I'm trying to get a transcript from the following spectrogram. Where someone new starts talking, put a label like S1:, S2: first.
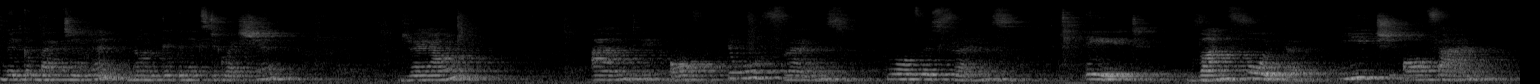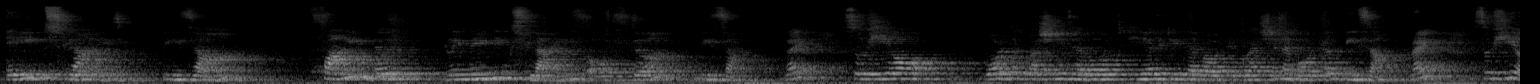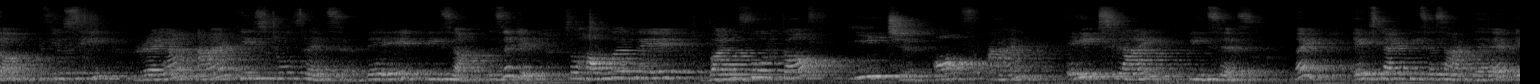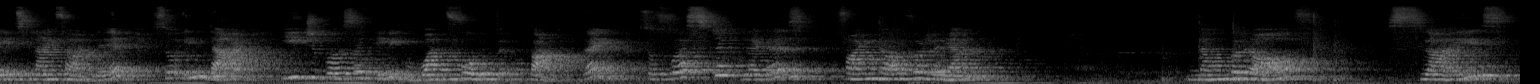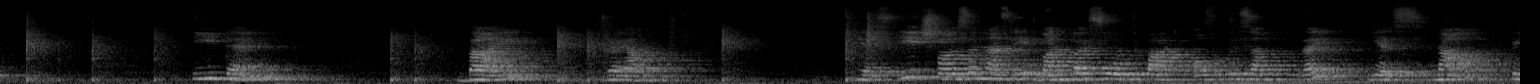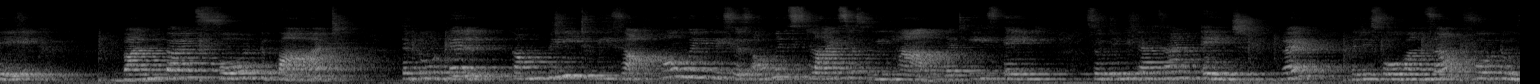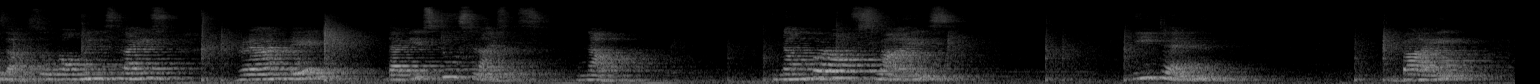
S1: Welcome back children. Now look at the next question. Rayan and of two friends, two of his friends ate one fourth each of an eight slice pizza. Find the remaining slice of the pizza. Right? So here what the question is about here it is about the question about the pizza right so here if you see Ryan and his two friends they ate pizza isn't it? So how much they ate? One fourth of each of an eight slice pieces right? Eight slice pieces are there eight slices are there. So in that each person ate one fourth part right? So first let us find out for Ryan number slice eaten by Ryan. Yes, each person has ate 1 by 4th part of a pizza, right? Yes, now take 1 by 4th part, the total complete pizza. How many pieces? How many slices we have? That is 8. So take it as an 8. Right? 4 ones are 4 twos are. So how many slices? Ran 8. That is 2 slices. Now, number of slices eaten by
